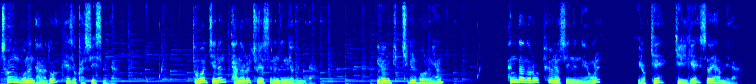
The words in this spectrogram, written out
처음 보는 단어도 해석할 수 있습니다. 두 번째는 단어를 줄여 쓰는 능력입니다. 이런 규칙을 모르면 한 단어로 표현할 수 있는 내용을 이렇게 길게 써야 합니다.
